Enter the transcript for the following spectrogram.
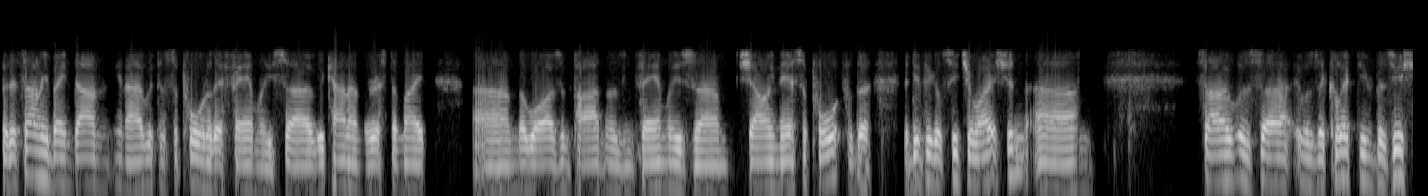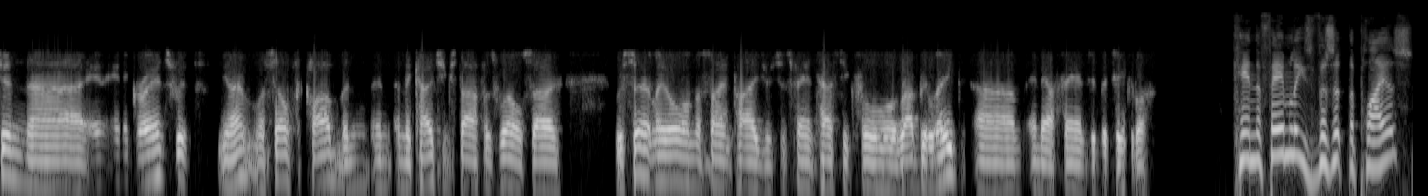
but it's only been done, you know, with the support of their families. So we can't underestimate um, the wives and partners and families um, showing their support for the, the difficult situation. Um, so it was uh, it was a collective position uh, in, in agreement with you know myself, the club, and, and, and, the coaching staff as well. So we're certainly all on the same page, which is fantastic for rugby league um, and our fans in particular. Can the families visit the players?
